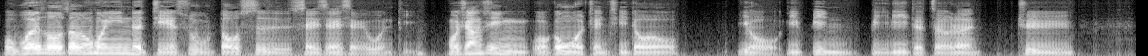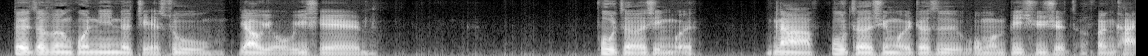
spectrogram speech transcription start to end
我不会说这份婚姻的结束都是谁谁谁的问题，我相信我跟我前妻都有一定比例的责任去对这份婚姻的结束要有一些负责行为。那负责行为就是我们必须选择分开，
